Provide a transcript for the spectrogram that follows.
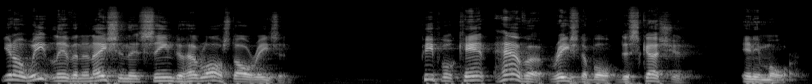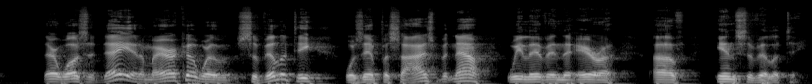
You know, we live in a nation that seemed to have lost all reason. People can't have a reasonable discussion anymore. There was a day in America where civility was emphasized, but now we live in the era of incivility.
